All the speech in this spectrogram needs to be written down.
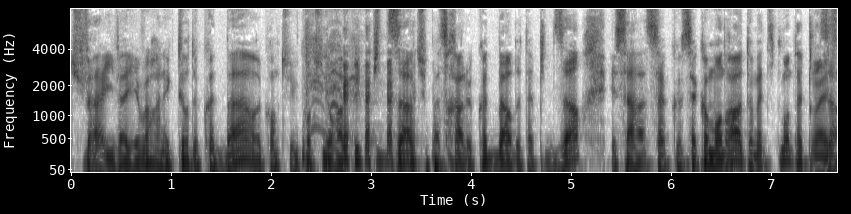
tu vas, il va y avoir un lecteur de code barre quand tu tu n'auras plus de pizza, tu passeras le code barre de ta pizza et ça, ça, ça commandera automatiquement ta pizza.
